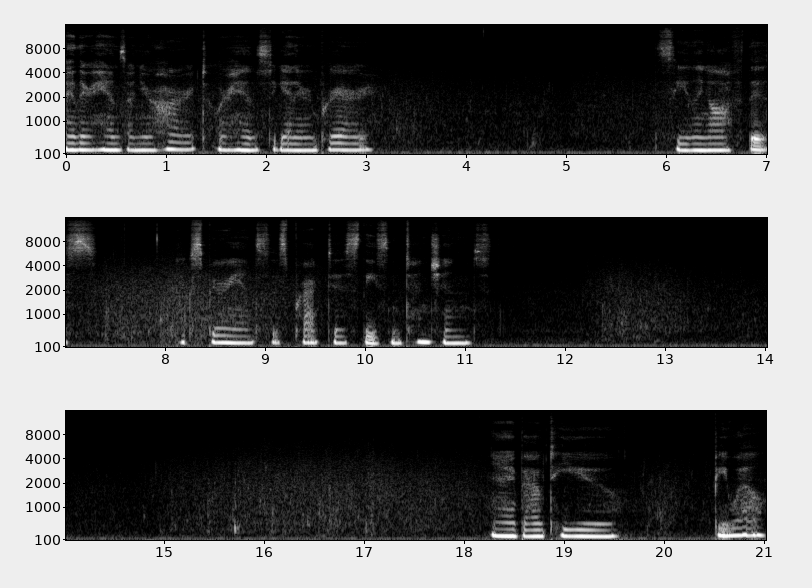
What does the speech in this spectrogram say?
either hands on your heart or hands together in prayer, sealing off this experience, this practice, these intentions. I bow to you. Be well.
